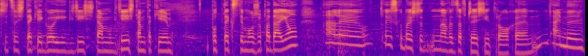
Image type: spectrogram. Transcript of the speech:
czy coś takiego i gdzieś tam, gdzieś tam takie podteksty może padają, ale to jest chyba jeszcze nawet za wcześnie trochę. Dajmy,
